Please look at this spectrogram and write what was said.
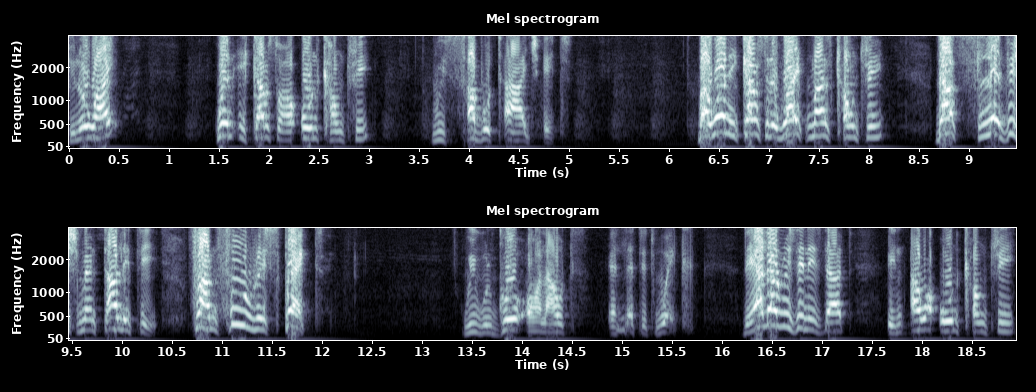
You know why? When it comes to our own country, we sabotage it. But when it comes to the white man's country, that slavish mentality, from full respect, we will go all out and let it work. The other reason is that in our own country,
